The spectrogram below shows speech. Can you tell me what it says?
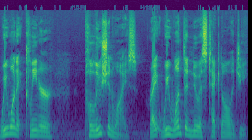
we want it cleaner pollution wise, right? We want the newest technology,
